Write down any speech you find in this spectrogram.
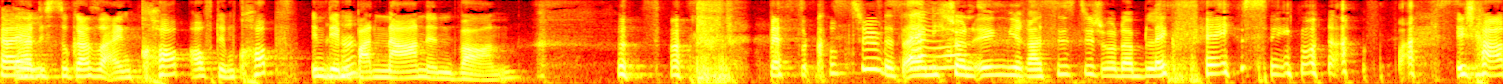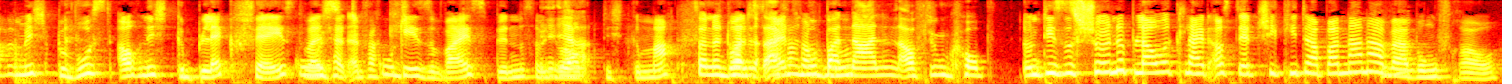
Geil. Da hatte ich sogar so einen Korb auf dem Kopf, in dem Bananen waren. Das war das beste Kostüm. Das ist eigentlich schon irgendwie rassistisch oder Blackfacing oder was? Ich habe mich bewusst auch nicht geblackfaced, weil ich Gut, halt einfach gut. käseweiß bin. Das habe ich Ja. überhaupt nicht gemacht. Sondern du hattest einfach, nur Bananen auf dem Kopf. Und dieses schöne blaue Kleid aus der Chiquita Banana Werbung, Frau.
